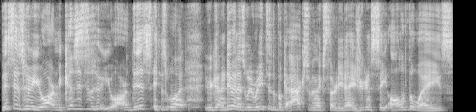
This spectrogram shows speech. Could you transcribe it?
This is who you are. And because this is who you are, this is what you're going to do. And as we read through the book of Acts for the next 30 days, you're going to see all of the ways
